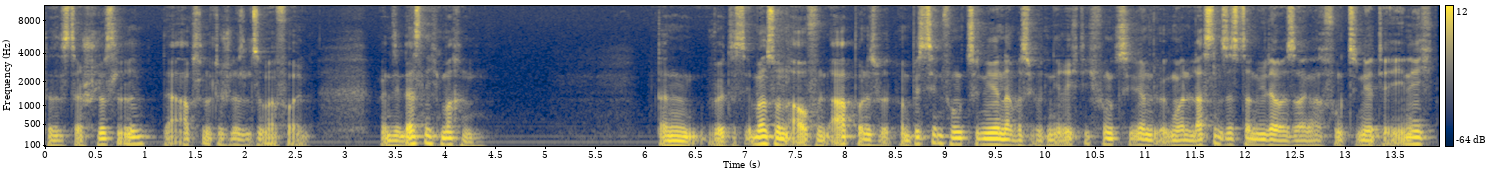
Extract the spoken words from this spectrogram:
Das ist der Schlüssel, der absolute Schlüssel zum Erfolg. Wenn Sie das nicht machen, dann wird es immer so ein Auf und Ab und es wird ein bisschen funktionieren, aber es wird nie richtig funktionieren. Und irgendwann lassen Sie es dann wieder, weil Sie sagen, ach, funktioniert ja eh nicht.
